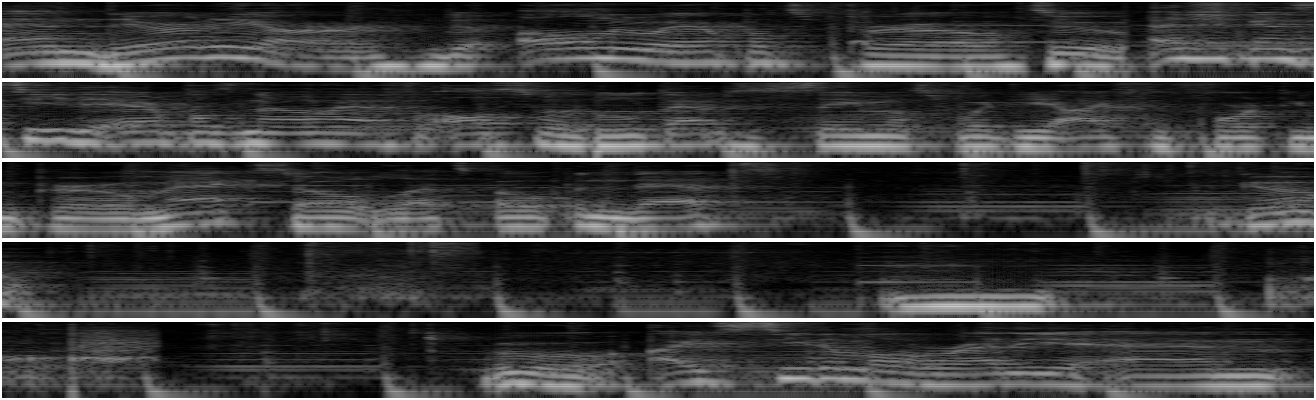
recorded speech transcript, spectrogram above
And there they are, the all new AirPods Pro 2. As you can see, the AirPods now have also dual tabs, the same as with the iPhone 14 Pro Max. So let's open that. Go. Ooh, I see them already and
